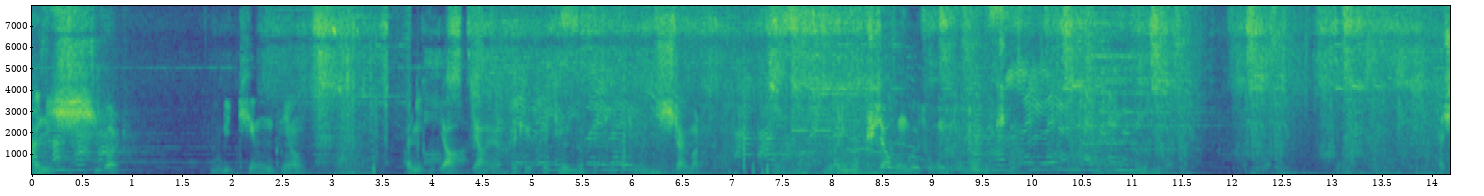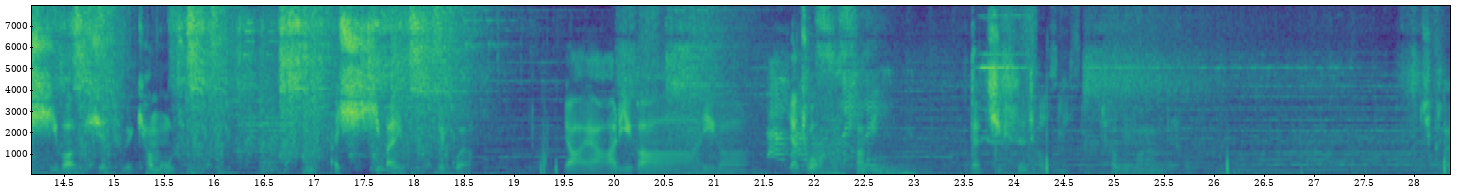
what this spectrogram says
아니. 씨발. 우리 팀은 그냥. 아니, 야, 야, 야, 갈게, 갈 테니까, 갈 테니까. 지랄. Ally 아니, slain. 뭐 피잡은 거야, 저건. 아, 씨발, CS 왜 이렇게 안 먹었지? 아, 씨발, 내 거야. 야, 야, 아리가, 아리가. 야, 저, Ally 아, 가비. slain. 야, 직스 잡을, 잡을 만한데, 아,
